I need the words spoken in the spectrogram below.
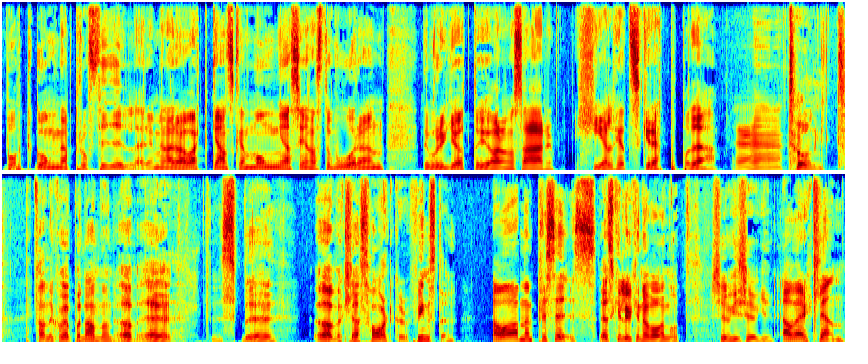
bortgångna profiler. Jag menar, det har varit ganska många senaste åren. Det vore gött att göra någon så här helhetsgrepp på det. Eh, Tungt. Fan, nu kom jag på en annan. Ö, sp- äh, överklass hardcore, finns det? ja, men precis. Det skulle ju kunna vara något 2020. Ja, verkligen.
